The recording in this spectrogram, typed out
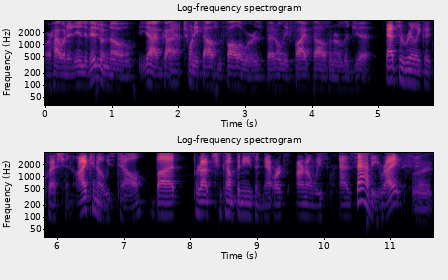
Or how would an individual know? Yeah, I've got yeah. twenty thousand followers, but only five thousand are legit. That's a really good question. I can always tell, but production companies and networks aren't always as savvy, right? Right.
